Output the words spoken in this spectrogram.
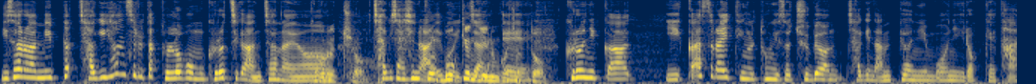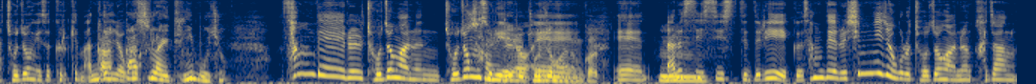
이 사람이 펴- 자기 현실을 딱 둘러보면 그렇지가 않잖아요. 그렇죠. 자기 자신을 알고 못 있잖아요. 견디는 거죠, 또. 그러니까 이 가스라이팅을 통해서 주변 자기 남편이 뭐니 이렇게 다 조정해서 그렇게 만들려고 가, 스라이팅이 뭐죠? 상대를 조정하는 조정술이에요. 상대를 조정하는 예. 것. 예, 음. 나르시시스트들이 그 상대를 심리적으로 조정하는 가장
